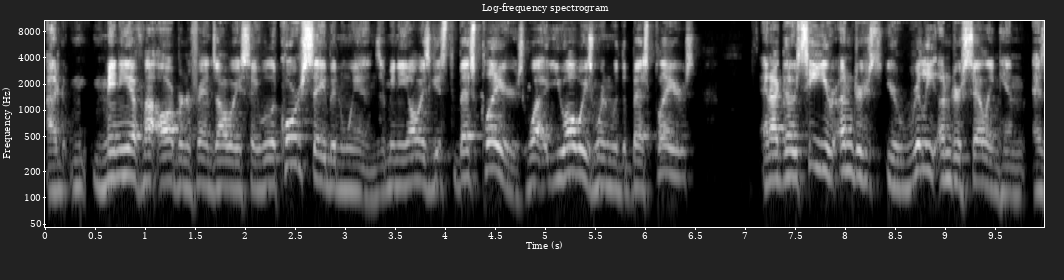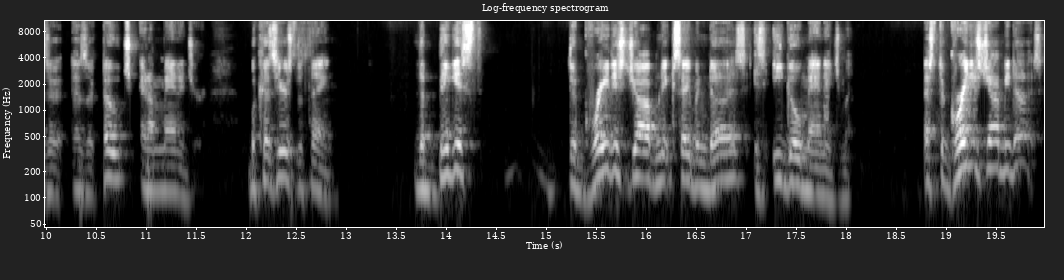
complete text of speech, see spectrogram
I, many of my Auburn friends always say, "Well, of course Saban wins. I mean, he always gets the best players. Well, you always win with the best players." And I go, "See, you're under, you're really underselling him as a as a coach and a manager, because here's the thing: the biggest, the greatest job Nick Saban does is ego management. That's the greatest job he does.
